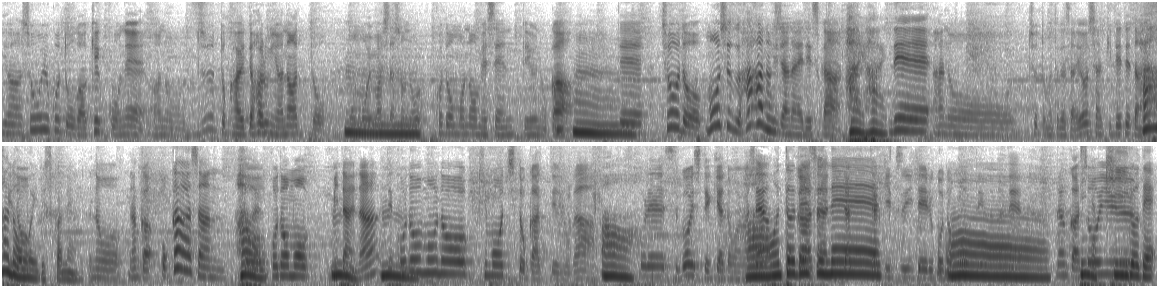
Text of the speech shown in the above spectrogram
いやそういうことが結構ねあのずっと書いてはるんやなと思いました、その子供の目線っていうのが、でちょうどもうすぐ母の日じゃないですか、はいはい、であのちょっと待ってくださいよ。さっき出てたんですけど。母の思いですかね。あのなんかお母さんと子供みたいな、はいうん、で子供の気持ちとかっていうのが、うん、これすごい素敵やと思いません本当ですね。抱きついている子供っていうのがねなんかそういう黄色で、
